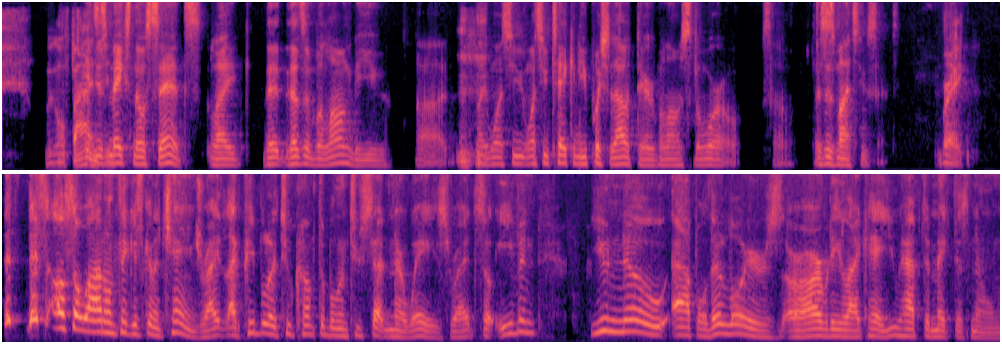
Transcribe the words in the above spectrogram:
we're gonna find it. It just you. makes no sense. Like that doesn't belong to you. Uh, mm-hmm. Like once you once you take and you push it out there, it belongs to the world. So this is my two cents. Right. That's also why I don't think it's going to change, right? Like people are too comfortable and too set in their ways, right? So even you know Apple, their lawyers are already like, hey, you have to make this known,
